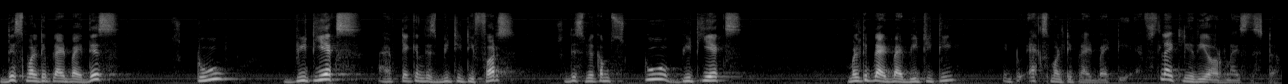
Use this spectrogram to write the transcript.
this multiplied by this so 2 b t x I have taken this b t t first. So, this becomes 2 b t x multiplied by b t t into x multiplied by t. I have slightly reorganized this term.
